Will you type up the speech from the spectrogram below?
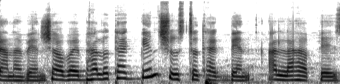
জানাবেন। সবাই ভালো থাকবেন, সুস্থ থাকবেন। আল্লাহ হাফেজ।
